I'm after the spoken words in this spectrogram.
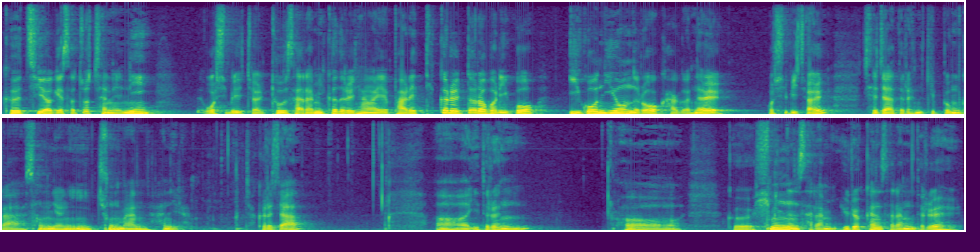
그 지역에서 쫓아내니 51절 두 사람이 그들을 향하여 발에 티끌을 떨어버리고 이고니온으로 가거늘 52절 제자들은 기쁨과 성령이 충만하니라. 자 그러자 어, 이들은 어, 그 힘 있는 사람, 유력한 사람들을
